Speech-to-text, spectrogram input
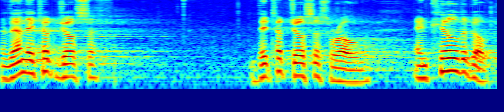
And then they took Joseph, they took Joseph's robe and killed the goat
